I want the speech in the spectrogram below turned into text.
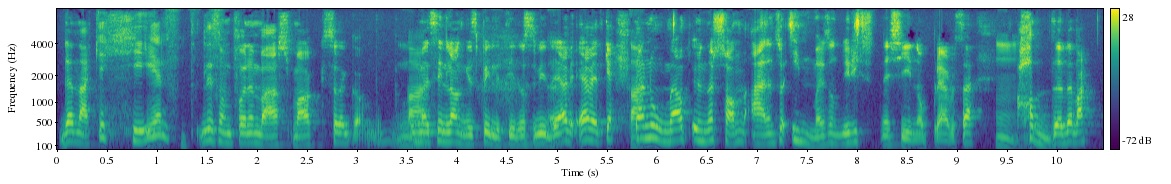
den er ikke helt liksom, for enhver smak så det, med sin lange spilletid osv. Jeg, jeg vet ikke. Det er noe med at Under sand er en så innmari sånn rystende kinoopplevelse. Mm. Hadde det vært,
